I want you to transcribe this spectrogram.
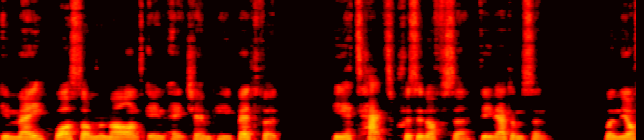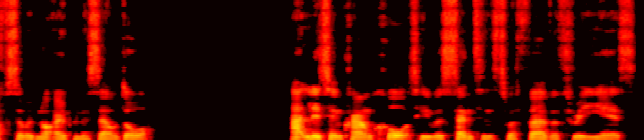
In May, whilst on remand in HMP Bedford, he attacked prison officer Dean Adamson when the officer would not open a cell door. At Luton Crown Court, he was sentenced to a further three years.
